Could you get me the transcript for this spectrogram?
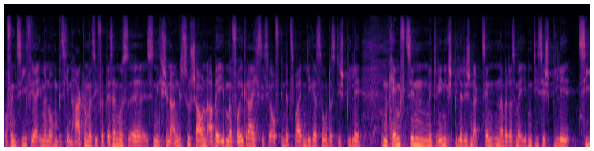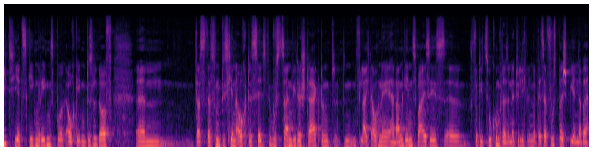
offensiv ja immer noch ein bisschen hakt und man sich verbessern muss, äh, ist nicht schön anzuschauen, aber eben erfolgreich. Es ist ja oft in der zweiten Liga so, dass die Spiele umkämpft sind mit wenig spielerischen Akzenten, aber dass man eben diese Spiele zieht, jetzt gegen Regensburg, auch gegen Düsseldorf. Ähm, dass das ein bisschen auch das Selbstbewusstsein wieder stärkt und vielleicht auch eine Herangehensweise ist äh, für die Zukunft. Also natürlich will man besser Fußball spielen, aber äh,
